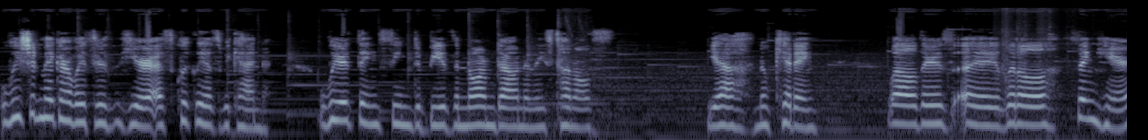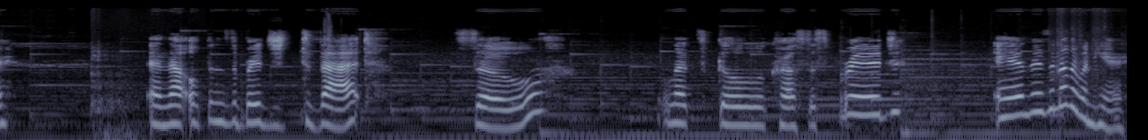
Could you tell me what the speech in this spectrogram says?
we should make our way through here as quickly as we can. Weird things seem to be the norm down in these tunnels. Yeah, no kidding. Well, there's a little thing here. And that opens the bridge to that. So, let's go across this bridge. And there's another one here.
